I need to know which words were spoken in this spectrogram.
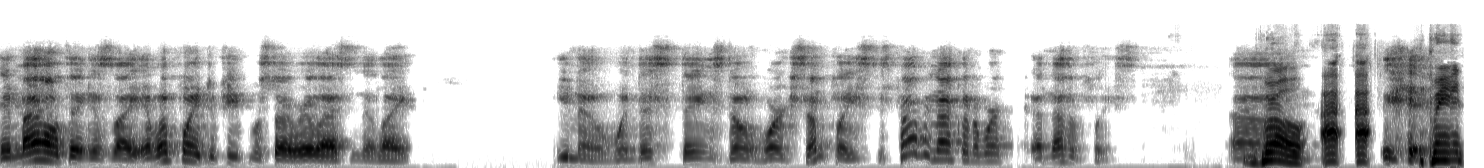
And my whole thing is like, at what point do people start realizing that, like, you know, when this things don't work someplace, it's probably not going to work another place. Um, bro. I, I Brand,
